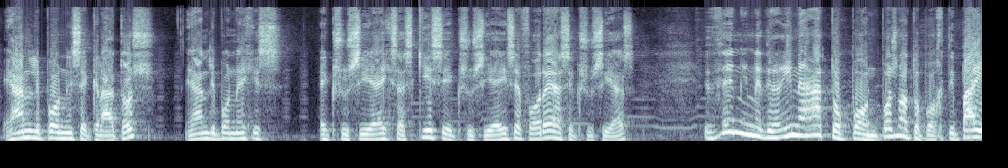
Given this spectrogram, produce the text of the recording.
Εάν λοιπόν είσαι κράτος, εάν λοιπόν έχεις εξουσία, έχεις ασκήσει εξουσία, είσαι φορέας εξουσίας, δεν είναι δυνατόν, είναι άτοπον, πώς να το πω, χτυπάει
